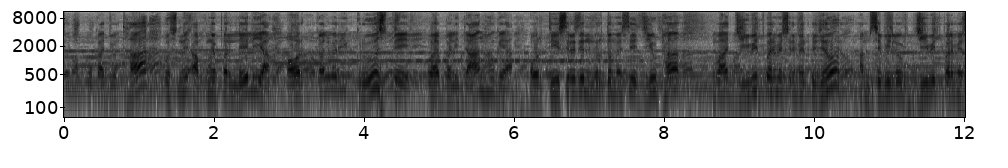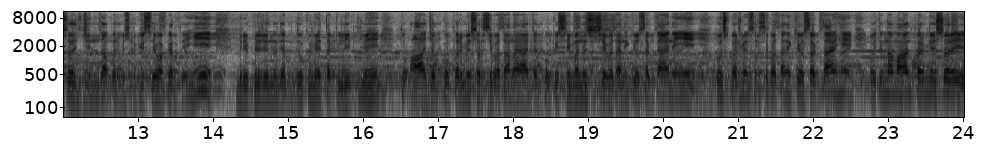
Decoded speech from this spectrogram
पापों का जो था, उसने अपने ऊपर ले लिया और कलवरी क्रूस पे वह बलिदान हो गया और तीसरे दिन मुर्दों में से जी उठा। वह जीवित परमेश्वर, मेरे प्रियजनों, हम सभी लोग जीवित परमेश्वर, ज़िंदा परमेश्वर की सेवा करते हैं। मेरे प्रियजनों, जब दुख में, तकलीफ़ में है तो आज आपको परमेश्वर से बताना है, आज आपको किसी मनुष्य से बताने की आवश्यकता नहीं है। उस परमेश्वर से बताने की आवश्यकताएँ है। वो इतना महान परमेश्वर है,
